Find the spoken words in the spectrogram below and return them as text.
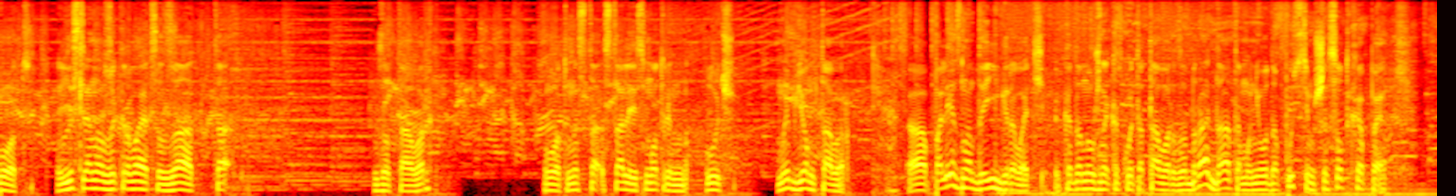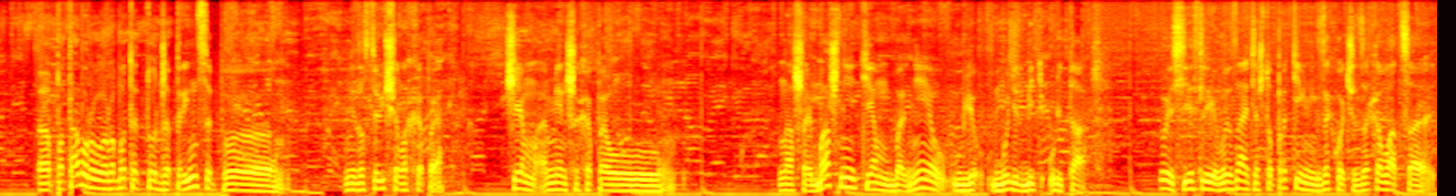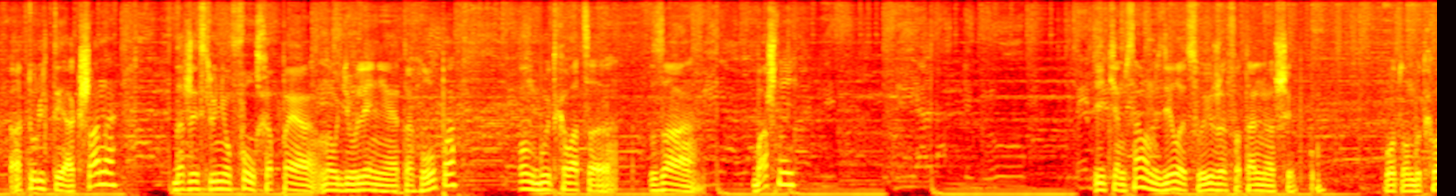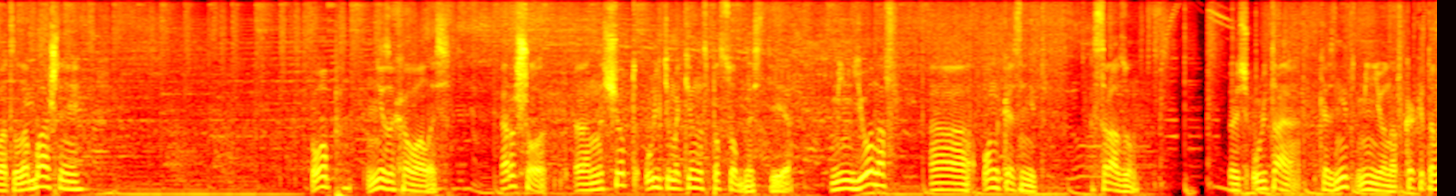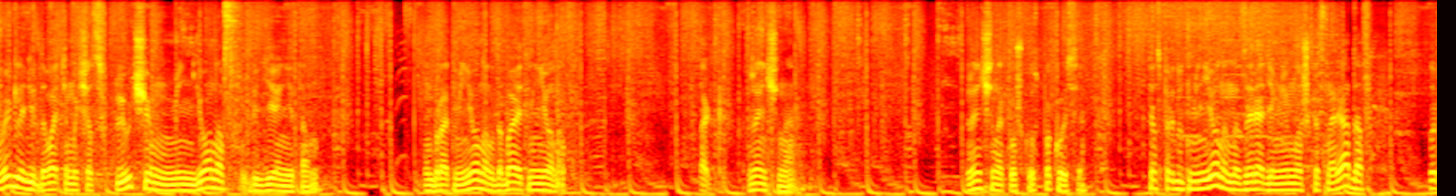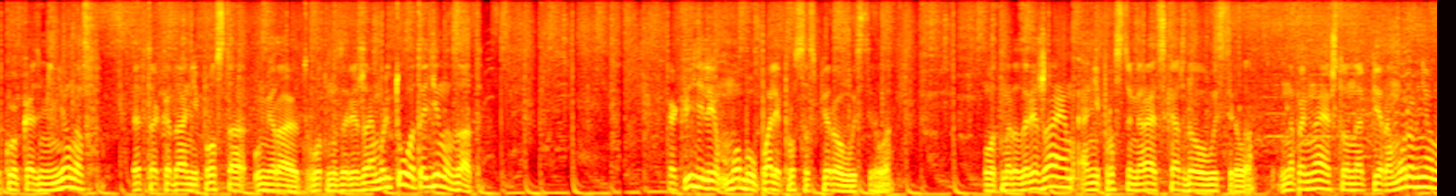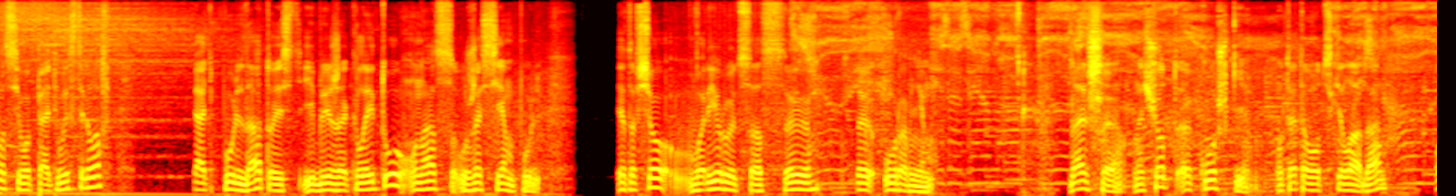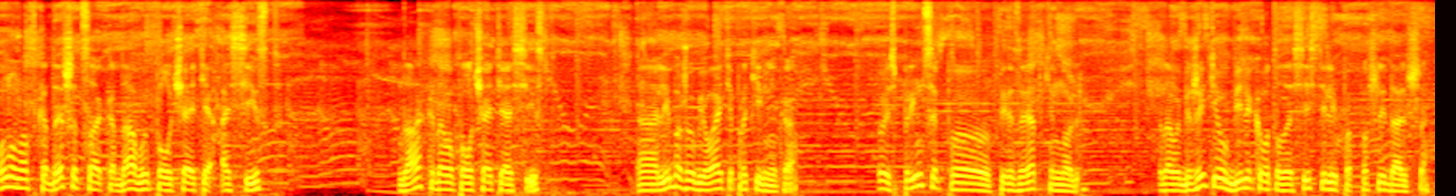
Вот. Если оно закрывается за та... за тавер. Вот, мы ста- стали и смотрим луч. Мы бьем тавер. А, полезно доигрывать, когда нужно какой-то тавер забрать, да, там у него, допустим, 600 хп. А, по таверу работает тот же принцип э, недостающего хп. Чем меньше хп у нашей башни, тем больнее будет бить ульта. То есть, если вы знаете, что противник захочет заховаться от ульты Акшана, даже если у него full хп, на удивление, это глупо, он будет ховаться за башней и тем самым сделать свою же фатальную ошибку. Вот он будет хвататься за башней. Оп, не заховалась. Хорошо, э, насчет ультимативной способности. Миньонов э, он казнит сразу. То есть ульта казнит миньонов. Как это выглядит? Давайте мы сейчас включим миньонов. Где они там? Убрать миньонов, добавить миньонов. Так, женщина. Женщина, кошка, успокойся. Сейчас придут миньоны, мы зарядим немножко снарядов. Что такое казнь миньонов? Это когда они просто умирают. Вот мы заряжаем ульту, отойди назад. Как видели, мобы упали просто с первого выстрела. Вот мы разряжаем, они просто умирают с каждого выстрела. Напоминаю, что на первом уровне у нас всего 5 выстрелов. 5 пуль, да, то есть и ближе к лейту у нас уже 7 пуль. Это все варьируется с, с уровнем. Дальше, насчет э, кошки, вот это вот скилла, да. Он у нас кадешится, когда вы получаете ассист. Да, когда вы получаете ассист. Э, либо же убиваете противника. То есть принцип э, перезарядки 0. Когда вы бежите, убили кого-то, засистили, пошли дальше.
